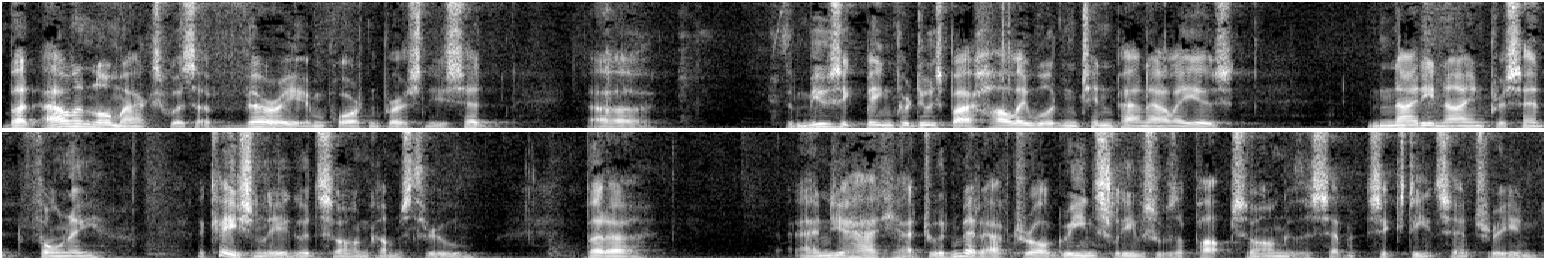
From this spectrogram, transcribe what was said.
But Alan Lomax was a very important person. He said uh, the music being produced by Hollywood and Tin Pan Alley is 99% phony. Occasionally a good song comes through, but uh, and you had, you had to admit, after all, Greensleeves was a pop song of the 16th century, and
